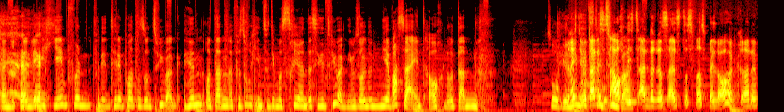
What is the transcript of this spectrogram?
Dann, dann lege ich jedem von, von den Teleportern so einen Zwieback hin und dann versuche ich ihnen zu demonstrieren, dass sie den Zwieback nehmen sollen und in ihr Wasser eintauchen und dann. So, wir Richtig, nehmen und dann jetzt ist den es auch Zwieback. nichts anderes als das, was Belor gerade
